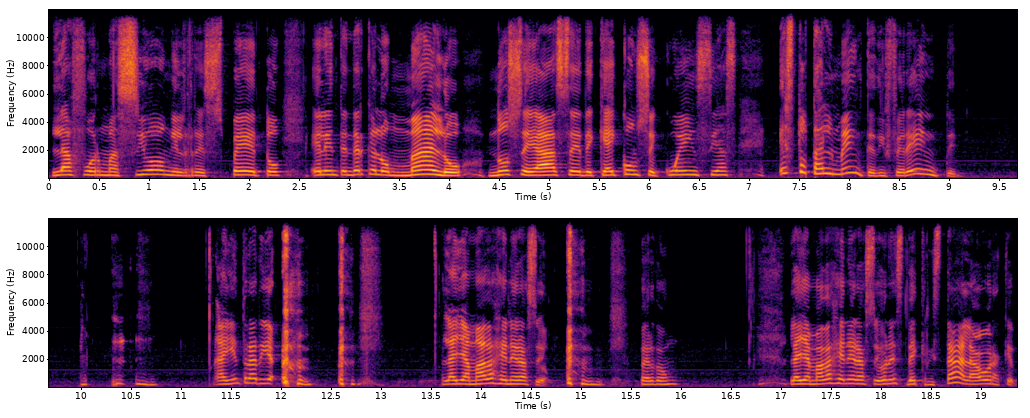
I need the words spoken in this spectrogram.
la formación, el respeto, el entender que lo malo no se hace, de que hay consecuencias, es totalmente diferente. Ahí entraría la llamada generación, perdón, la llamada generaciones de cristal ahora que...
